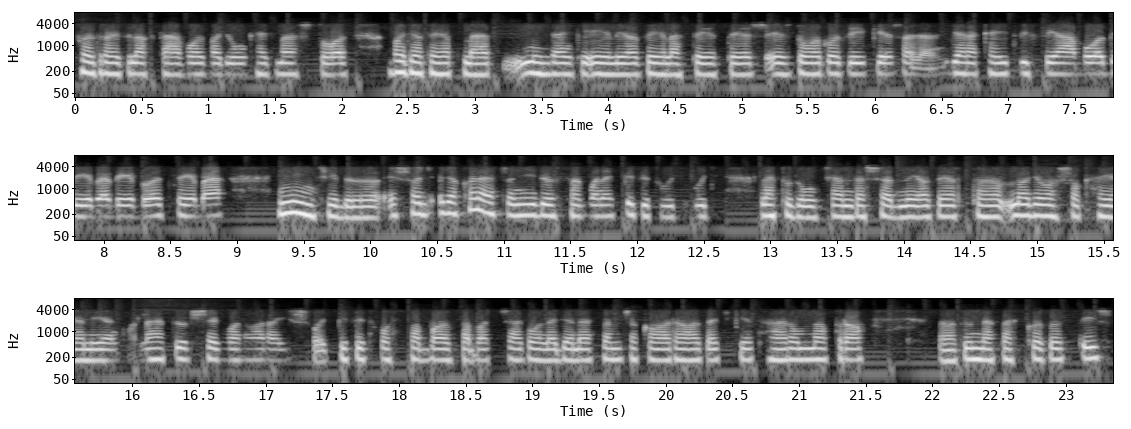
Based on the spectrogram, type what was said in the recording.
földrajzilag távol vagyunk egymástól, vagy azért, mert mindenki éli az életét, és, és dolgozik, és a gyerekeit viszi A-ból B-be, B-ből C-be, nincs idő. És hogy, hogy a karácsonyi időszakban egy picit úgy, úgy le tudunk csendesedni, azért nagyon sok helyen ilyenkor lehetőség van arra is, hogy picit hosszabban szabadságon legyenek, nem csak arra az egy-két-három napra, az ünnepek között is.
